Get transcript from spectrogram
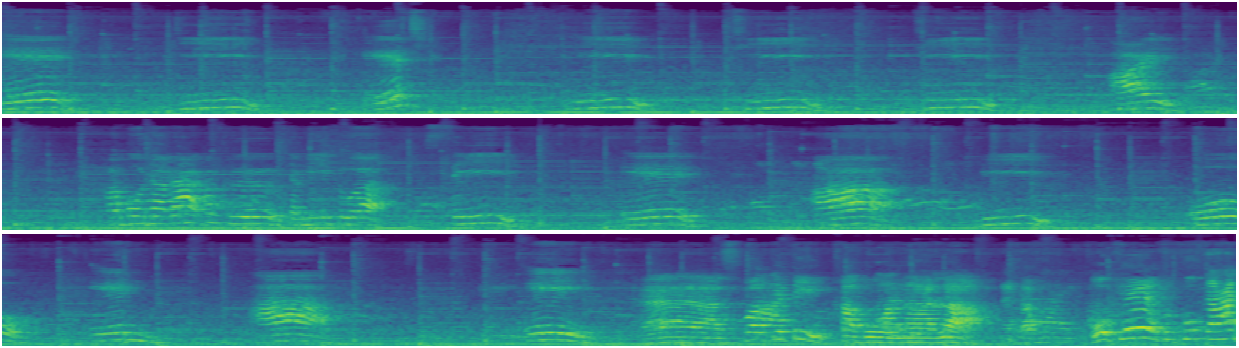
A G H E T T I คาโบนาร่าก็คือจะมีตัว C A R B O N R A อ่าสปาเกตตี้คาโบนาร่านะครับใช่โอเคคุณครูการ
